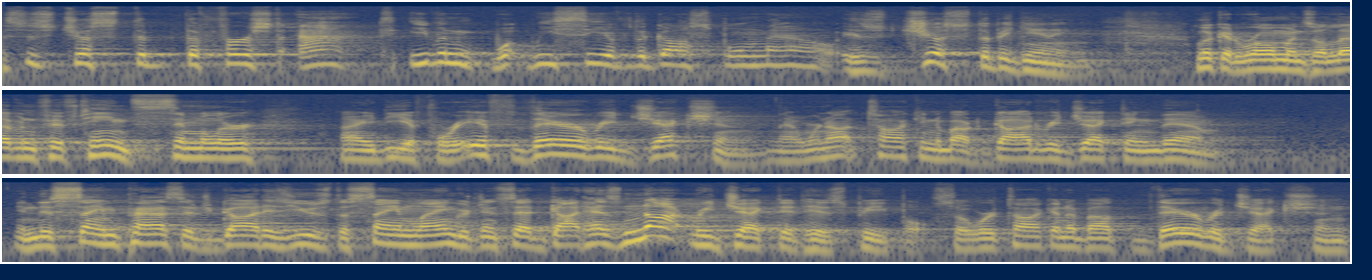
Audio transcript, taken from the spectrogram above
This is just the, the first act. Even what we see of the gospel now is just the beginning. Look at Romans 11 15, similar idea. For if their rejection, now we're not talking about God rejecting them. In this same passage, God has used the same language and said God has not rejected his people. So we're talking about their rejection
